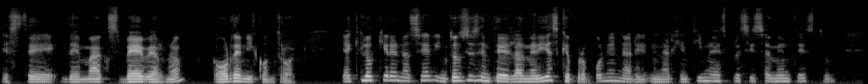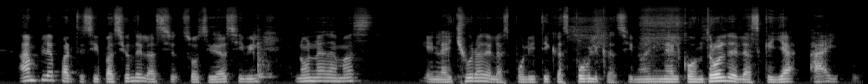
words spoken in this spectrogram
este, de Max Weber, ¿no? Orden y control. Y aquí lo quieren hacer. Entonces, entre las medidas que proponen en Argentina es precisamente esto. Amplia participación de la sociedad civil, no nada más en la hechura de las políticas públicas, sino en el control de las que ya hay. Pues,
